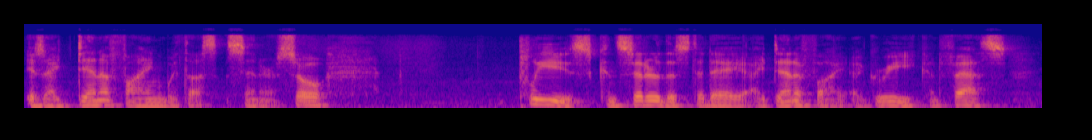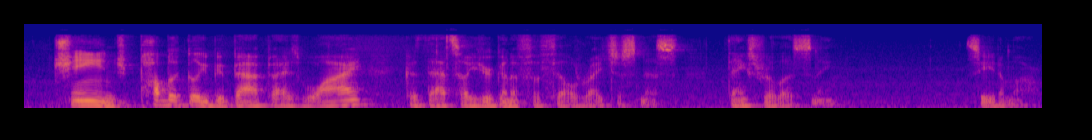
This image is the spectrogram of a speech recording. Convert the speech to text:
is identifying with us sinners. So, please consider this today. Identify, agree, confess, change, publicly be baptized. Why? Because that's how you're going to fulfill righteousness. Thanks for listening. See you tomorrow.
